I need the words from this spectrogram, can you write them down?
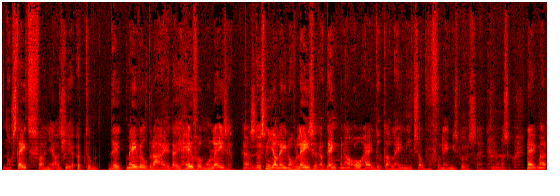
nog steeds van je, als je up-to-date mee wil draaien, dat je heel veel moet lezen. Hè? Dus niet alleen over lezen, dat denkt men nou, oh hij doet alleen iets over vernemingsbewustzijn. Nee. nee, maar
